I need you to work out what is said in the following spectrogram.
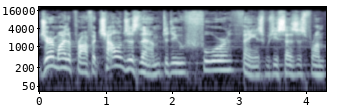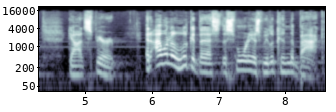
Jeremiah the prophet challenges them to do four things, which he says is from God's Spirit. And I want to look at this this morning as we look in the back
